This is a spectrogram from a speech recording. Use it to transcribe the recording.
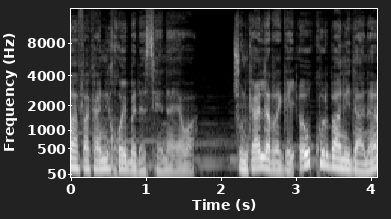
مافەکانی خۆی بەدەستێنایەوە چونکە لە ڕێگەی ئەو قوربانیدانە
